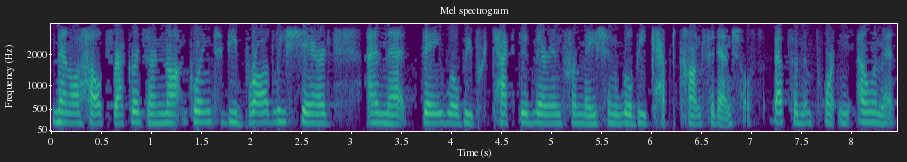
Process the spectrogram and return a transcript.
mental health records are not going to be broadly shared and that they will be protected, their information will be kept confidential. So that's an important element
